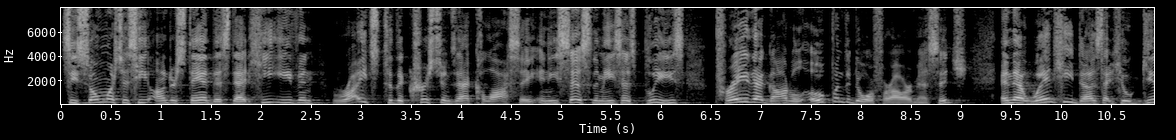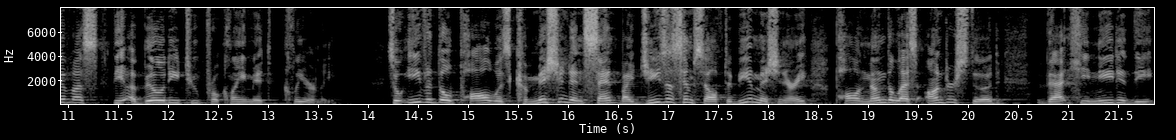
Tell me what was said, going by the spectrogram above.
See, so much does he understand this that he even writes to the Christians at Colossae and he says to them, he says, please pray that God will open the door for our message and that when he does that, he'll give us the ability to proclaim it clearly. So even though Paul was commissioned and sent by Jesus himself to be a missionary, Paul nonetheless understood that he needed the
